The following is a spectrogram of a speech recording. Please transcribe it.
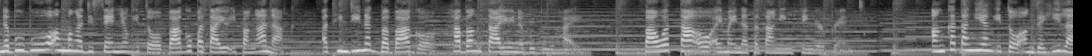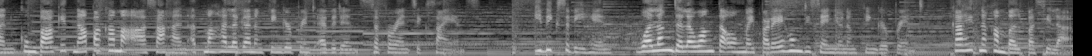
Nabubuo ang mga disenyong ito bago pa tayo ipanganak at hindi nagbabago habang tayo'y nabubuhay. Bawat tao ay may natatanging fingerprint. Ang katangiang ito ang dahilan kung bakit napakamaasahan at mahalaga ng fingerprint evidence sa forensic science. Ibig sabihin, walang dalawang taong may parehong disenyo ng fingerprint, kahit nakambal pa sila.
